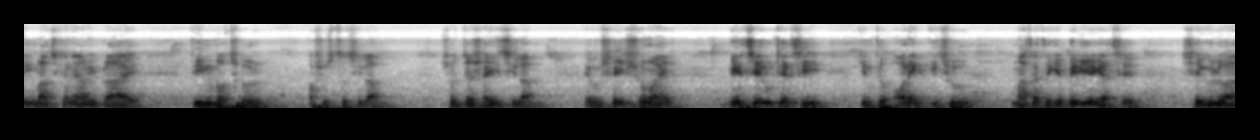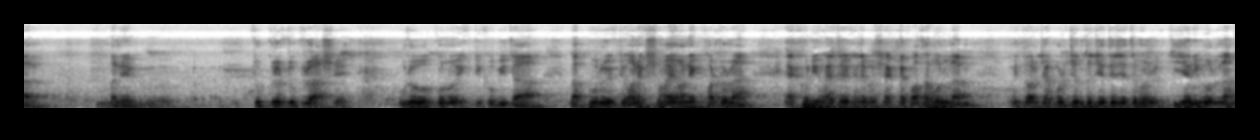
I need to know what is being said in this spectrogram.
নেই, মাঝখানে আমি প্রায় তিন বছর অসুস্থ ছিলাম, শয্যাশায়ী ছিলাম, এবং সেই সময় বেঁচে উঠেছি, কিন্তু অনেক কিছু মাথা থেকে বেরিয়ে গেছে। সেগুলো আর মানে টুকরো টুকরো আসে। পুরো কোনো একটি কবিতা বা পুরো একটি, অনেক সময় অনেক ঘটনা, এখনই হয়তো এখানে বসে একটা কথা বললাম ওই দরজা পর্যন্ত যেতে যেতে মনে কি জানি বললাম,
